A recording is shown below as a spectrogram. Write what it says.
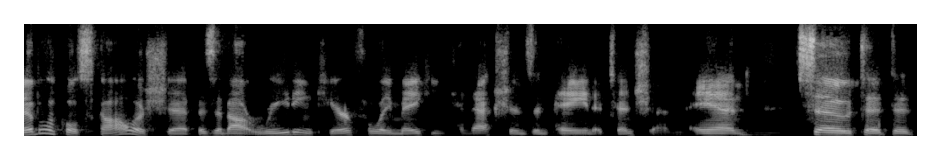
biblical scholarship is about reading carefully, making connections, and paying attention. And mm-hmm. so, to, to,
